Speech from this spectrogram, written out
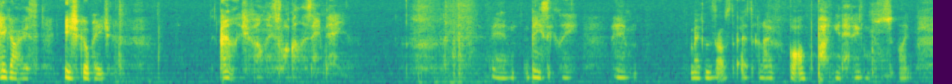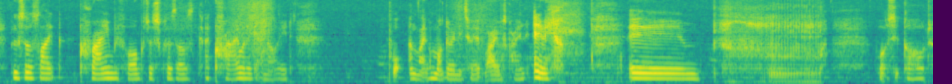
hey guys, it's your girl Paige. I'm literally filming this vlog on the same day. Um, basically, um, Megan's downstairs and I've got a banging headache, like because I was like crying before, just because I was I cry when I get annoyed. But and like I'm not going into it why I was crying. Anyway, um, what's it called?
